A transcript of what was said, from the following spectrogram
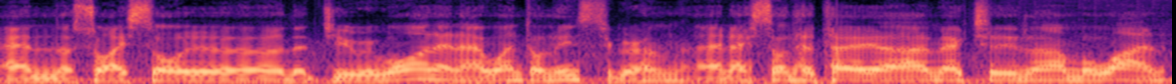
And so I saw uh, that Jiri won, and I went on Instagram and I saw that I, I'm actually the number one.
